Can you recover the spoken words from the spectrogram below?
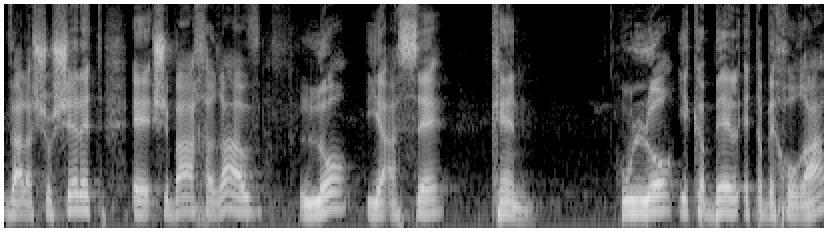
ועל השושלת אה, שבאה אחריו, לא יעשה כן. הוא לא יקבל את הבכורה,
